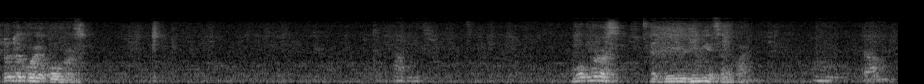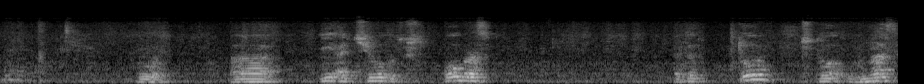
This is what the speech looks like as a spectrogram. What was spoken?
Что такое образ? Образ – это единица памяти. Да. Вот. А, и от чего образ – это то, что в нас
